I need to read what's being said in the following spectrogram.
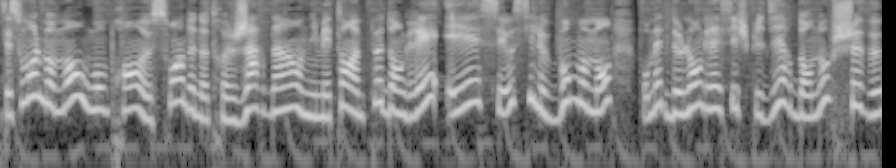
C'est souvent le moment où on prend euh, soin de notre jardin en y mettant un peu d'engrais et c'est aussi le bon moment pour mettre de l'engrais, si je puis dire, dans nos cheveux.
